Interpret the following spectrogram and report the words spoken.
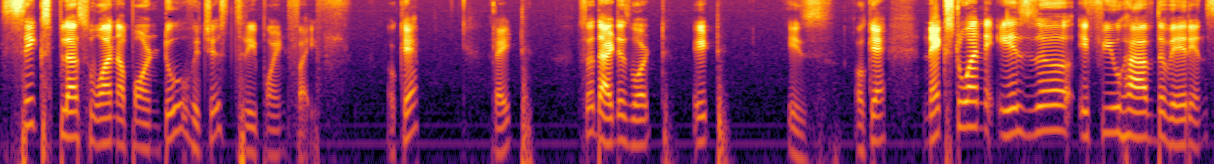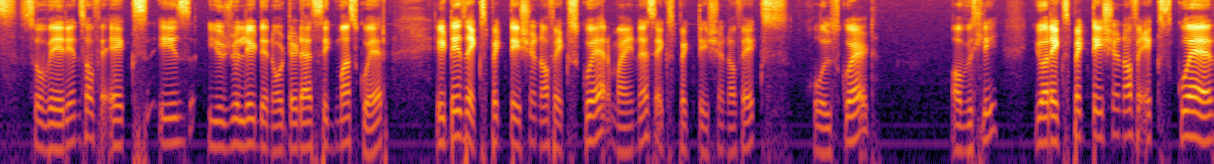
6 plus 1 upon 2 which is 3.5 okay? Right? So that is what it is. Okay? Next one is uh, if you have the variance. So variance of x is usually denoted as sigma square. It is expectation of x square minus expectation of x whole squared obviously your expectation of x square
